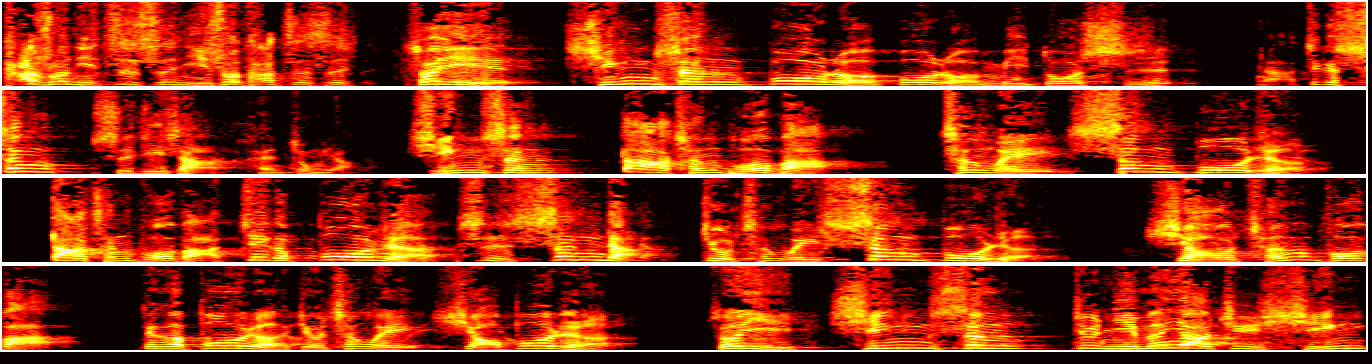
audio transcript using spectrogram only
他说你自私，你说他自私，所以行深般若波罗蜜多时啊，这个深实际上很重要。行深大乘佛法称为深般若，大乘佛法这个般若是深的，就称为深般若。小乘佛法。这个般若就称为小般若。所以行深，就你们要去行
